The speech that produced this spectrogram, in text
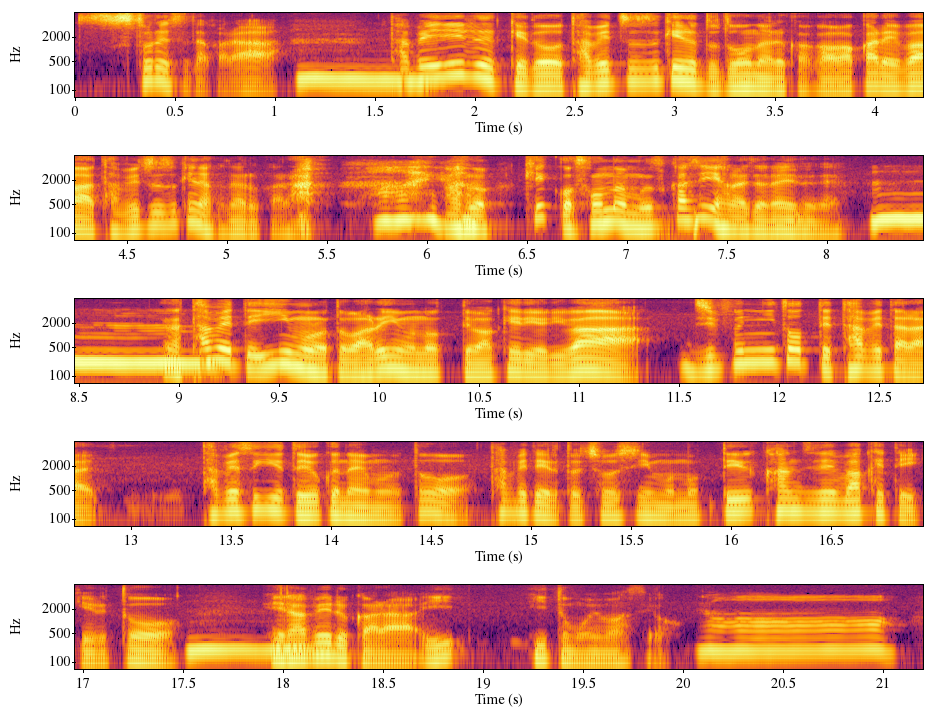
ストレスだから、うん食べれるけど食べ続けるとどうなるかが分かれば食べ続けなくなるから、はい。あの、結構そんな難しい話じゃないですね。うーん。食べていいものと悪いものって分けるよりは、自分にとって食べたら、食べ過ぎると良くないものと、食べてると調子いいものっていう感じで分けていけると、選べる。るからいい、いいと思いますよ。ああ。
